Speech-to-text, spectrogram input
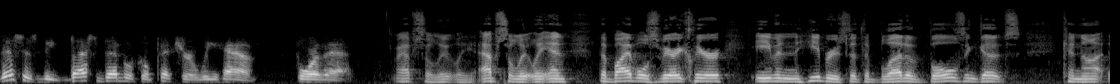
this is the best biblical picture we have for that. Absolutely, absolutely. And the Bible is very clear, even in Hebrews, that the blood of bulls and goats cannot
